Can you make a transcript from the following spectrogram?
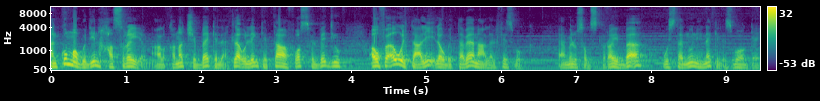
هنكون موجودين حصريا على قناة شباك اللي هتلاقوا اللينك بتاعها في وصف الفيديو أو في أول تعليق لو بتتابعنا على الفيسبوك. اعملوا subscribe بقى واستنوني هناك الأسبوع الجاي.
